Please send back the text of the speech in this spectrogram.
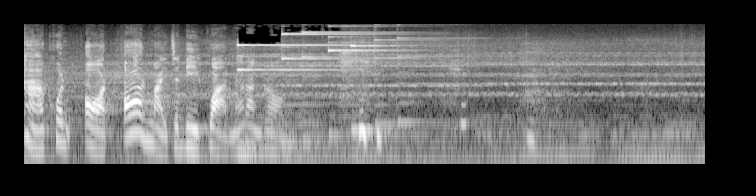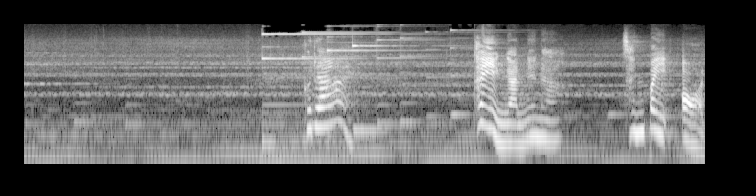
หาคนออดอ้อนใหม่จะดีกว่านะรังรอง ก็ได้ ถ้าอย่างนั้นเนี่ยนะ ฉันไปออด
